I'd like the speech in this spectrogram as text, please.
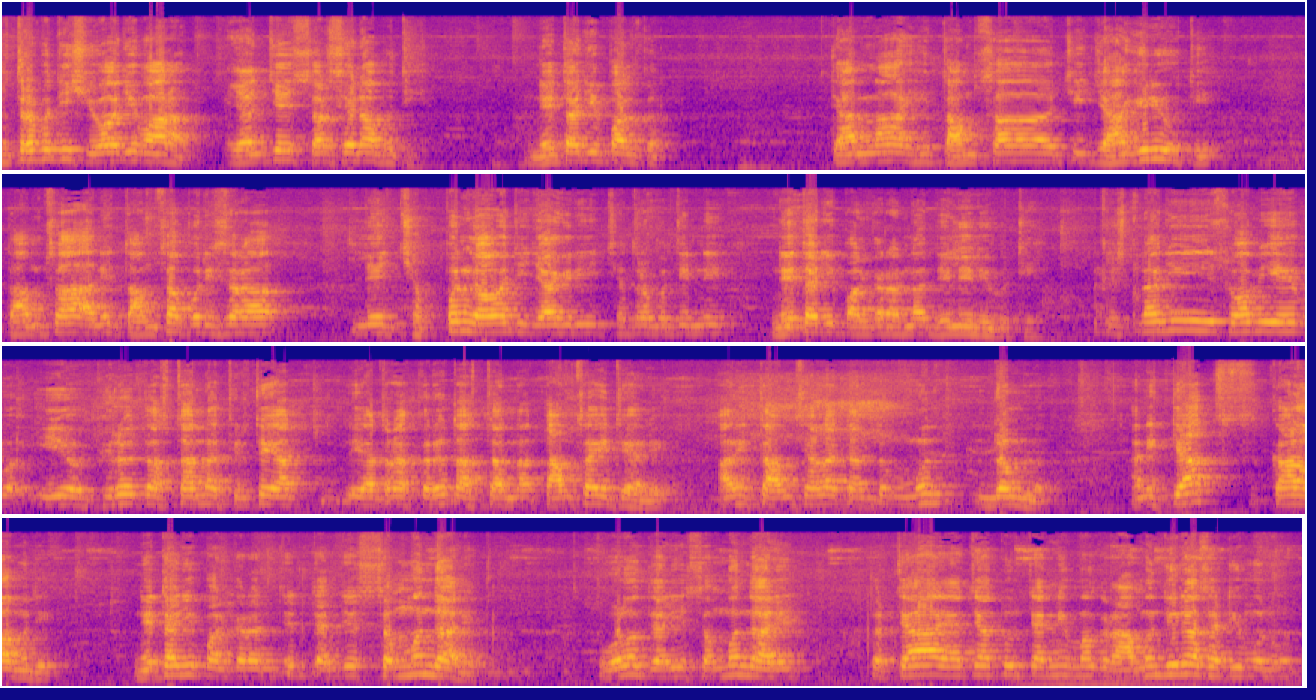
छत्रपती शिवाजी महाराज यांचे सरसेनापती नेताजी पालकर. त्यांना ही तामसाची जहागिरी होती. तामसा आणि तामसा परिसरातले छप्पन गावाची जहागिरी छत्रपतींनी नेताजी पालकरांना दिलेली होती. कृष्णाजी स्वामी हे फिरत असताना तीर्थयात यात्रा करत असताना तामसा येथे आले आणि तामसाला त्यांचं मन जमलं आणि त्याच काळामध्ये नेताजी पालकरांचे त्यांचे संबंध आले. ओळख झाली संबंध आले तर त्या याच्यातून त्यांनी मग राम मंदिरासाठी म्हणून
